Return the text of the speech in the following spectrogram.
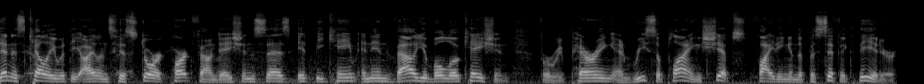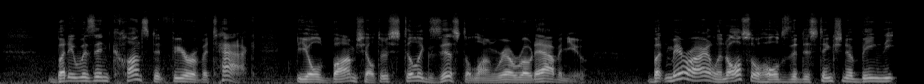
Dennis Kelly with the island's Historic Park Foundation says it became an invaluable location for repairing and resupplying ships fighting in the Pacific Theater. But it was in constant fear of attack. The old bomb shelters still exist along Railroad Avenue. But Mare Island also holds the distinction of being the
